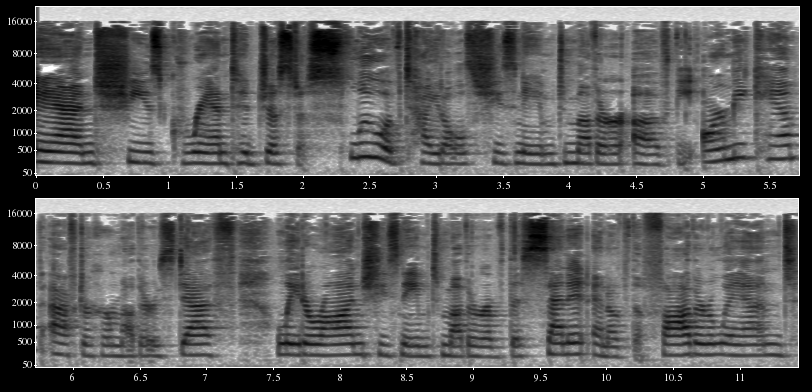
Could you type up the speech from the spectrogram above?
And she's granted just a slew of titles. She's named Mother of the Army Camp after her mother's death. Later on, she's named Mother of the Senate and of the Fatherland.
